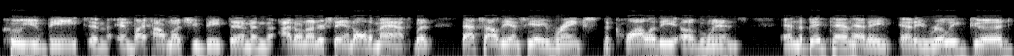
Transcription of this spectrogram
who you beat and and by how much you beat them. And I don't understand all the math, but that's how the NCAA ranks the quality of wins. And the Big Ten had a had a really good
